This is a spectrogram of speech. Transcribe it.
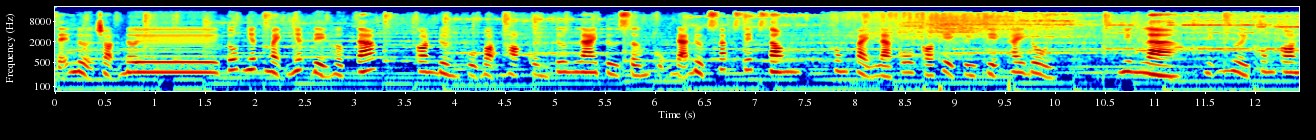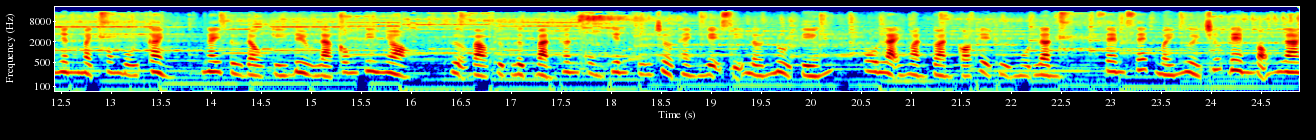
sẽ lựa chọn nơi tốt nhất mạnh nhất để hợp tác. Con đường của bọn họ cùng tương lai từ sớm cũng đã được sắp xếp xong, không phải là cô có thể tùy tiện thay đổi. Nhưng là, những người không có nhân mạch không bối cảnh, ngay từ đầu ký đều là công ty nhỏ, dựa vào thực lực bản thân cùng thiên phú trở thành nghệ sĩ lớn nổi tiếng, cô lại hoàn toàn có thể thử một lần. Xem xét mấy người trước đem võng la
